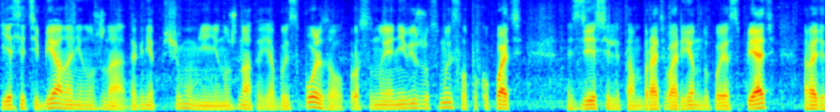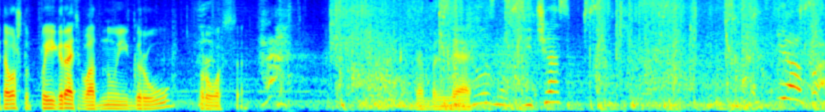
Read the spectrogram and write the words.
Если тебе она не нужна. Так нет, почему мне не нужна-то? Я бы использовал. Просто, ну, я не вижу смысла покупать здесь или там брать в аренду PS5 ради того, чтобы поиграть в одну игру просто. Да, блядь. Сейчас? Ялфа!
